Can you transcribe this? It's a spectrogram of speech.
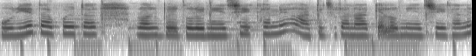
কুড়িয়ে তারপর এটা রস বের করে নিয়েছি এখানে। আর কিছুটা নারকেলও নিয়েছি এখানে।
